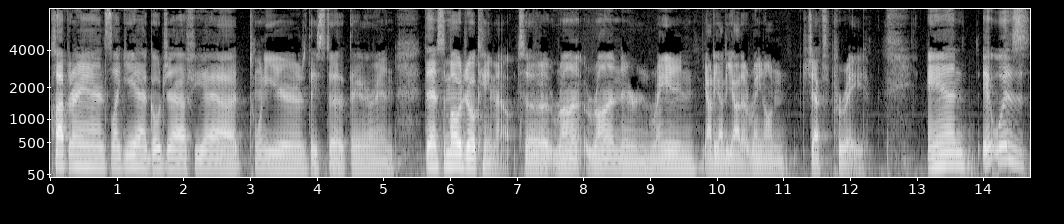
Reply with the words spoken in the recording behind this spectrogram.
clapped their hands, like, "Yeah, go Jeff! Yeah, 20 years." They stood there and then Samoa Joe came out to run, run and rain, yada yada yada, rain on Jeff's parade, and it was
